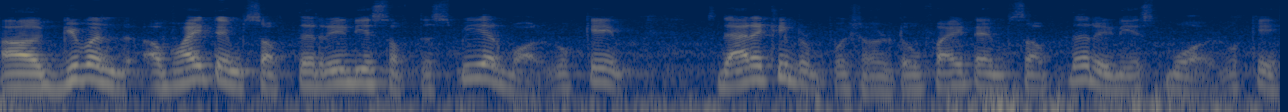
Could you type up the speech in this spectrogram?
uh, given uh, 5 times of the radius of the sphere ball okay? It's directly proportional to 5 times of the radius ball okay?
